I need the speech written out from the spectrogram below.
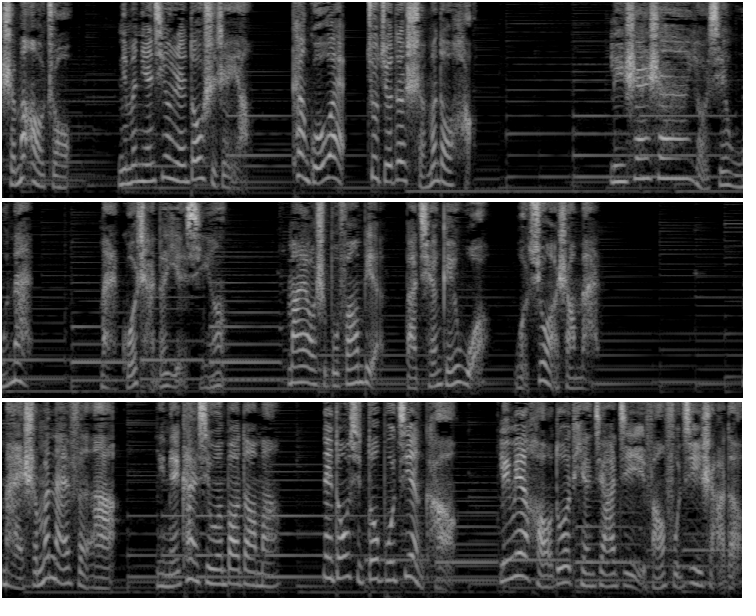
什么澳洲？你们年轻人都是这样，看国外就觉得什么都好。李珊珊有些无奈，买国产的也行。妈要是不方便，把钱给我，我去网上买。买什么奶粉啊？你没看新闻报道吗？那东西都不健康，里面好多添加剂、防腐剂啥的。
